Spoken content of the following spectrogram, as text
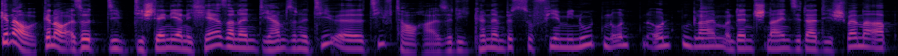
Genau, genau. Also die, die stellen die ja nicht her, sondern die haben so eine Tief, äh, Tieftaucher. Also die können dann bis zu vier Minuten unten, unten bleiben und dann schneiden sie da die Schwämme ab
